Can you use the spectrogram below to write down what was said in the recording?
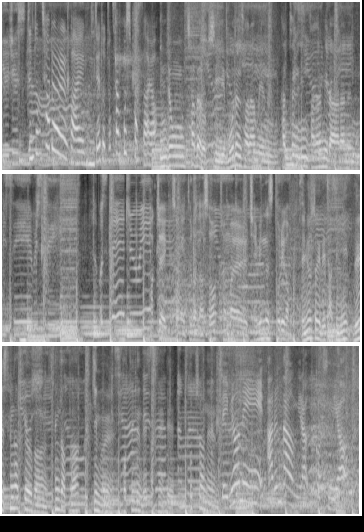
인종차별과의 문제도 좀 삼고 싶었어요. 인종차별 없이 모든 사람은 같은 사람이다라는? 각자의 개성이 드러나서 정말 재밌는 스토리가 내면 속에 내 자신이 늘 생각해오던 생각과 느낌을 버티는 내 자신에게 소추하는 내면의 아름다움이라는 것이에요.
